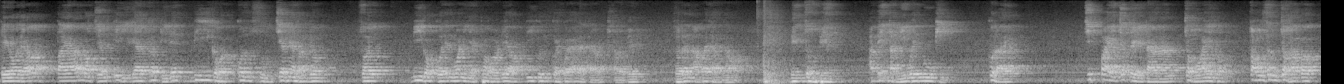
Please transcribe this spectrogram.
第五条，台湾目前一直也搁伫咧美国的军事占领当中，所以。美国国定万年也破好了，美军乖乖爱来台湾徛落边，所以咱后摆台湾吼免做兵，啊免逐年买武器，过来，即摆足侪台湾人足欢喜讲，终身足合国，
